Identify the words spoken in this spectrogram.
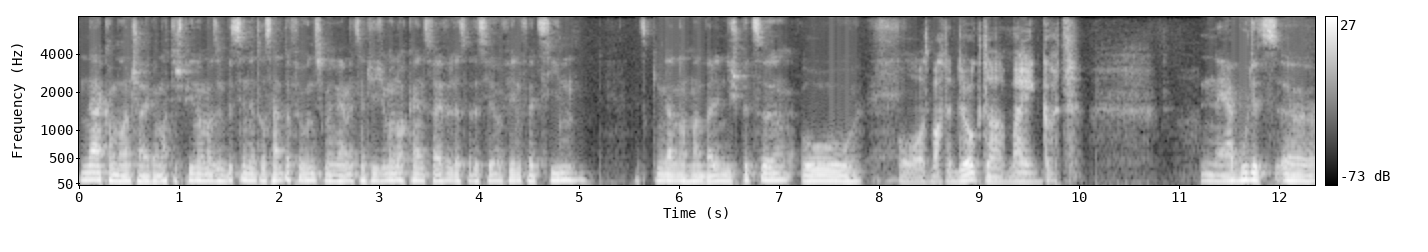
Na, komm on, Schalke, macht das Spiel nochmal so ein bisschen interessanter für uns. Ich meine, wir haben jetzt natürlich immer noch keinen Zweifel, dass wir das hier auf jeden Fall ziehen. Jetzt ging dann nochmal ein Ball in die Spitze. Oh, oh, was macht denn Dirk da? Mein Gott. naja gut, jetzt äh,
